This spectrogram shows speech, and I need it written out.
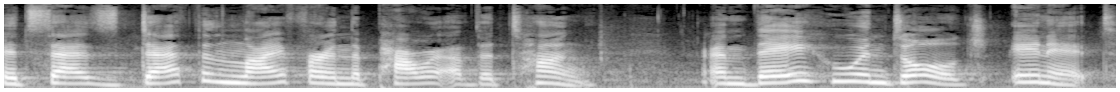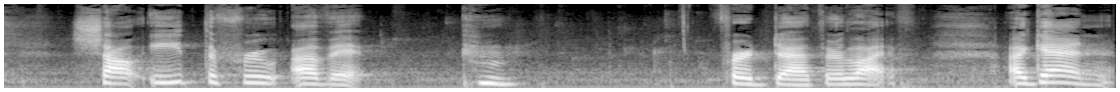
It says, Death and life are in the power of the tongue, and they who indulge in it shall eat the fruit of it for death or life. Again,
